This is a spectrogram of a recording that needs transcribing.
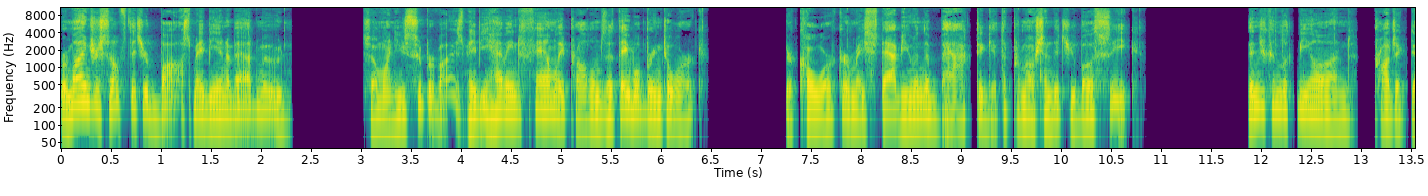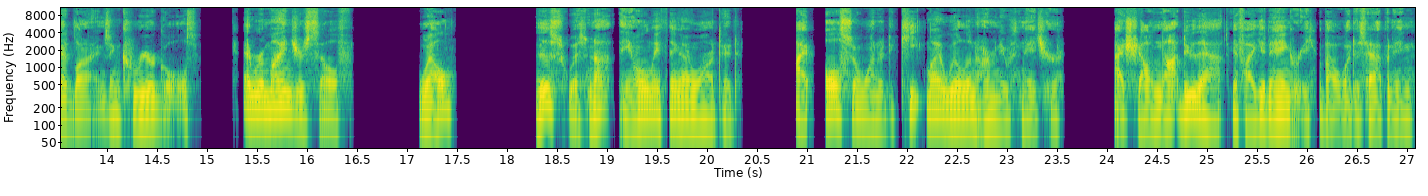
Remind yourself that your boss may be in a bad mood. Someone you supervise may be having family problems that they will bring to work. Your coworker may stab you in the back to get the promotion that you both seek. Then you can look beyond project deadlines and career goals and remind yourself, well, this was not the only thing I wanted. I also wanted to keep my will in harmony with nature. I shall not do that if I get angry about what is happening.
